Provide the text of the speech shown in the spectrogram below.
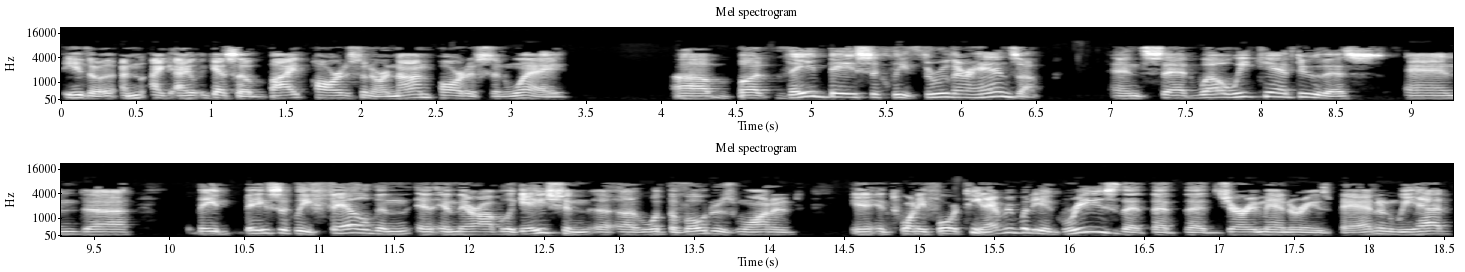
either I, I guess a bipartisan or nonpartisan way, uh, but they basically threw their hands up and said, "Well, we can't do this," and uh, they basically failed in in their obligation, uh, uh what the voters wanted in, in 2014. Everybody agrees that that that gerrymandering is bad, and we had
